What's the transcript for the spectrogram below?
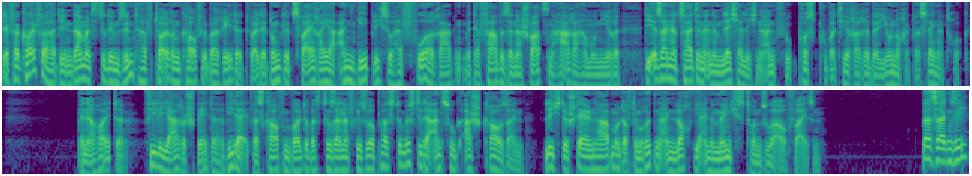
Der Verkäufer hatte ihn damals zu dem sündhaft teuren Kauf überredet, weil der dunkle Zweireiher angeblich so hervorragend mit der Farbe seiner schwarzen Haare harmoniere, die er seinerzeit in einem lächerlichen Anflug postpubertärer Rebellion noch etwas länger trug. Wenn er heute, viele Jahre später, wieder etwas kaufen wollte, was zu seiner Frisur passte, müsste der Anzug aschgrau sein, lichte Stellen haben und auf dem Rücken ein Loch wie eine Mönchstonsur aufweisen. Was sagen Sie?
